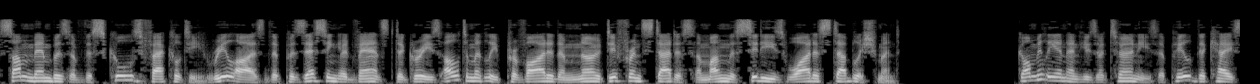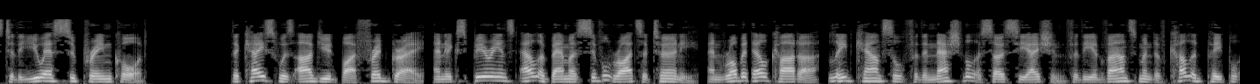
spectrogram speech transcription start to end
Some members of the school's faculty realized that possessing advanced degrees ultimately provided them no different status among the city's white establishment. Gomillion and his attorneys appealed the case to the U.S. Supreme Court. The case was argued by Fred Gray, an experienced Alabama civil rights attorney, and Robert L. Carter, lead counsel for the National Association for the Advancement of Colored People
